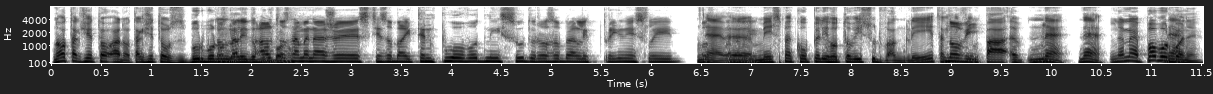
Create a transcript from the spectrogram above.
No, takže to ano, takže to z Bourbonu To do ale to Bourbonu. znamená, že ste zobrali ten pôvodný súd, rozobrali, priniesli... Ne, eh, my jsme koupili hotový sud v Anglii, takže Nový. tím pá, eh, ne, ne. Ne, ne, po Bourbone.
